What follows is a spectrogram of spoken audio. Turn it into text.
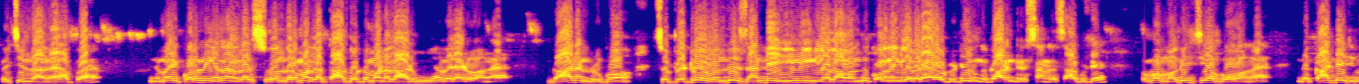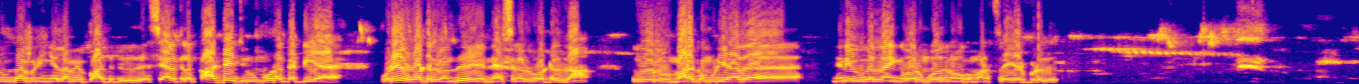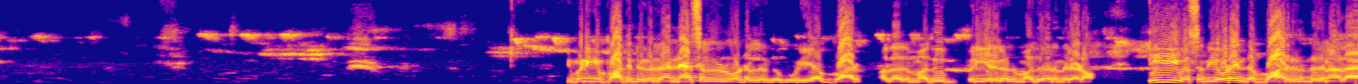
வச்சுருந்தாங்க. அப்போ இந்த மாதிரி குழந்தைங்கள்லாம் நல்லா சுதந்திரமாக நல்லா காத்தோட்டமாக நல்லா அருமையாக விளையாடுவாங்க. கார்டன் இருக்கும். ஸோ பெற்றோர் வந்து சண்டே ஈவினிங்லலாம் வந்து குழந்தைங்களை விளையாட விட்டுட்டு இவங்க கார்டன் ரெஸ்டாரண்ட்டில் சாப்பிட்டுட்டு ரொம்ப மகிழ்ச்சியாக போவாங்க. இந்த காட்டேஜ் ரூம் தான் இப்போ நீங்கள் எல்லாமே பார்த்துட்டு இருக்குது சேலத்தில் காட்டேஜ் ரூமோட கட்டிய ஒரே ஹோட்டல் வந்து நேஷனல் ஹோட்டல் தான். இது ஒரு மறக்க முடியாத நினைவுகள்லாம் இங்கே வரும்போது நமக்கு மனசில் ஏற்படுது. இப்போ நீங்கள் பார்த்துட்டு இருக்கிறது தான் நேஷனல் ஹோட்டலில் இருக்கக்கூடிய பார். அதாவது மது பிரியர்கள் மது அருந்துற இடம். டிவி வசதியோட இந்த பார் இருந்ததுனால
